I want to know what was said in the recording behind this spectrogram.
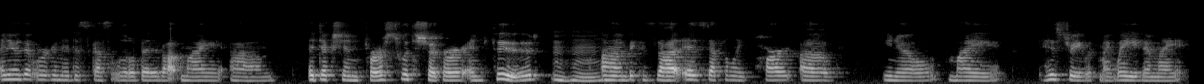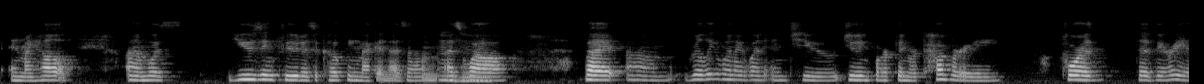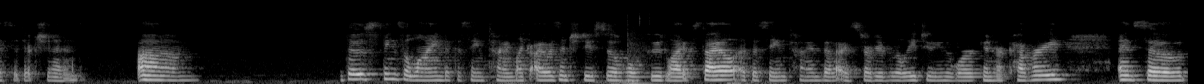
I know that we're going to discuss a little bit about my um, addiction first with sugar and food, mm-hmm. um, because that is definitely part of, you know, my history with my weight and my and my health um, was using food as a coping mechanism mm-hmm. as well. But um, really, when I went into doing work in recovery for the various addictions, um, those things aligned at the same time. Like I was introduced to a whole food lifestyle at the same time that I started really doing the work in recovery. And so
